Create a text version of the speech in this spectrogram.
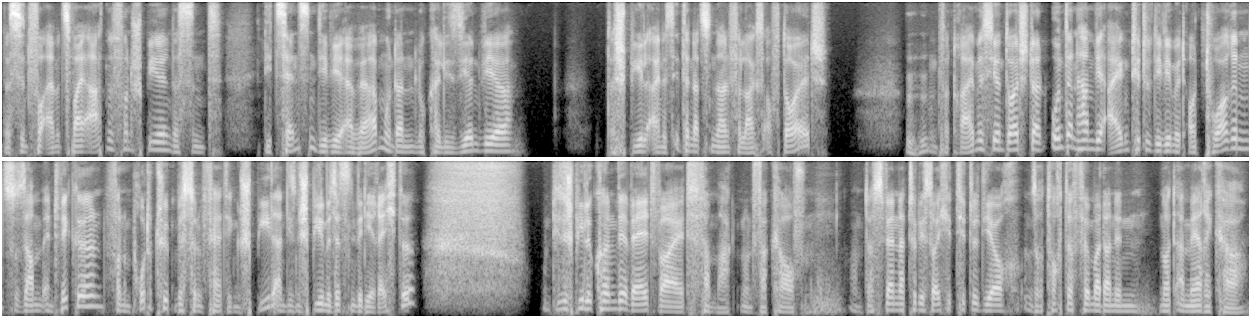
Das sind vor allem zwei Arten von Spielen. Das sind Lizenzen, die wir erwerben und dann lokalisieren wir das Spiel eines internationalen Verlags auf Deutsch mhm. und vertreiben es hier in Deutschland. Und dann haben wir Eigentitel, die wir mit Autorinnen zusammen entwickeln, von einem Prototypen bis zu einem fertigen Spiel. An diesen Spielen besitzen wir die Rechte. Und diese Spiele können wir weltweit vermarkten und verkaufen. Und das wären natürlich solche Titel, die auch unsere Tochterfirma dann in Nordamerika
